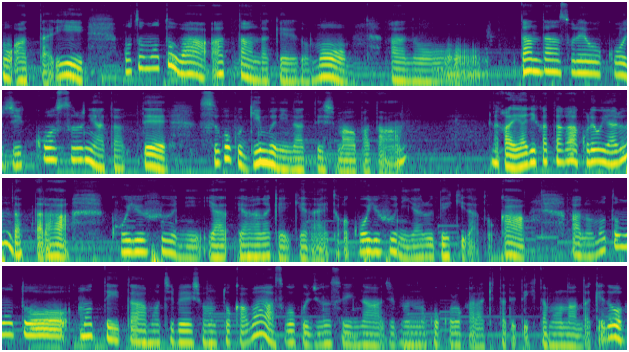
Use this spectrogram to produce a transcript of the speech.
もあったりもともとはあったんだけれどもあのだんだんそれをこう実行するにあたってすごく義務になってしまうパターン。だからやり方がこれをやるんだったらこういうふうにやらなきゃいけないとかこういうふうにやるべきだとかもともと持っていたモチベーションとかはすごく純粋な自分の心からきた出てきたものなんだけど、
